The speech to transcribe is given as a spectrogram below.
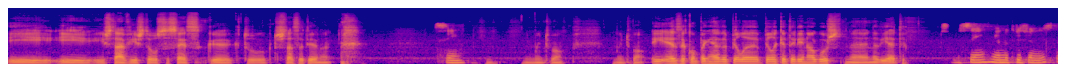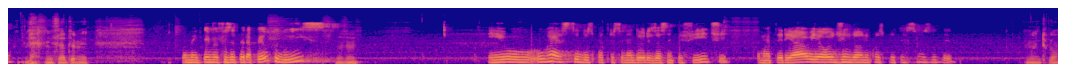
e, e, e, está à vista o sucesso que, que, tu, que tu estás a ter, não é? Sim. Muito bom, muito bom. E és acompanhada pela, pela Catarina Augusto na, na dieta. Sim, minha nutricionista. Exatamente. Também tem meu fisioterapeuta, Luiz. Uhum. E o, o resto dos patrocinadores da Sempre Fit com material e a Odindone com as proteções do dedo. Muito bom,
